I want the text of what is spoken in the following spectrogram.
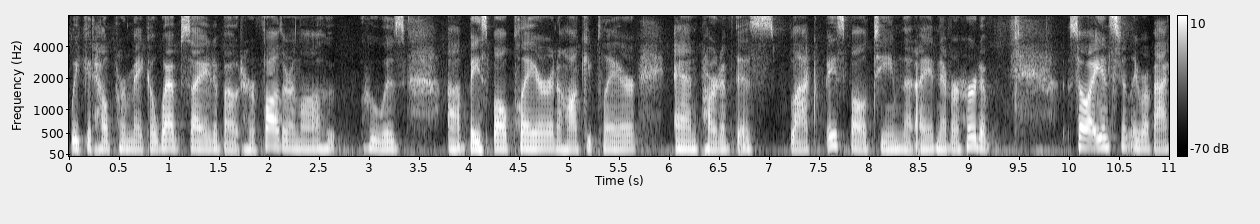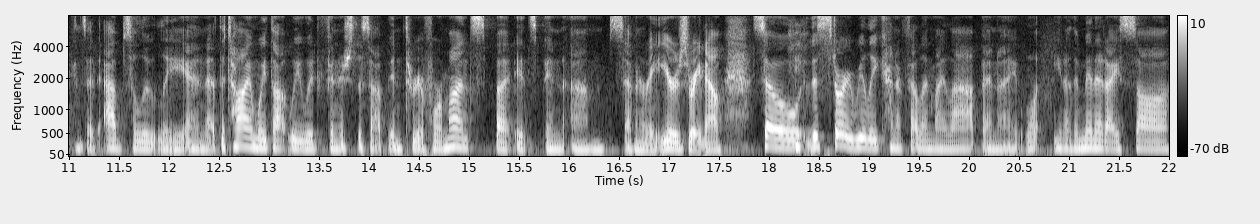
we could help her make a website about her father in law, who, who was a baseball player and a hockey player and part of this black baseball team that I had never heard of. So I instantly wrote back and said, absolutely. And at the time, we thought we would finish this up in three or four months, but it's been um, seven or eight years right now. So this story really kind of fell in my lap. And I, you know, the minute I saw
